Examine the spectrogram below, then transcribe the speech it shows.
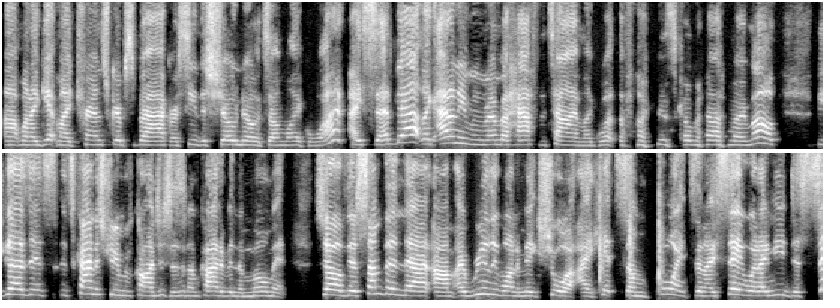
uh, when I get my transcripts back or see the show notes, I'm like, what? I said that? Like, I don't even remember half the time, like what the fuck is coming out of my mouth because it's, it's kind of stream of consciousness and I'm kind of in the moment. So if there's something that um, I really want to make sure I hit some points and I say what I need to say,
